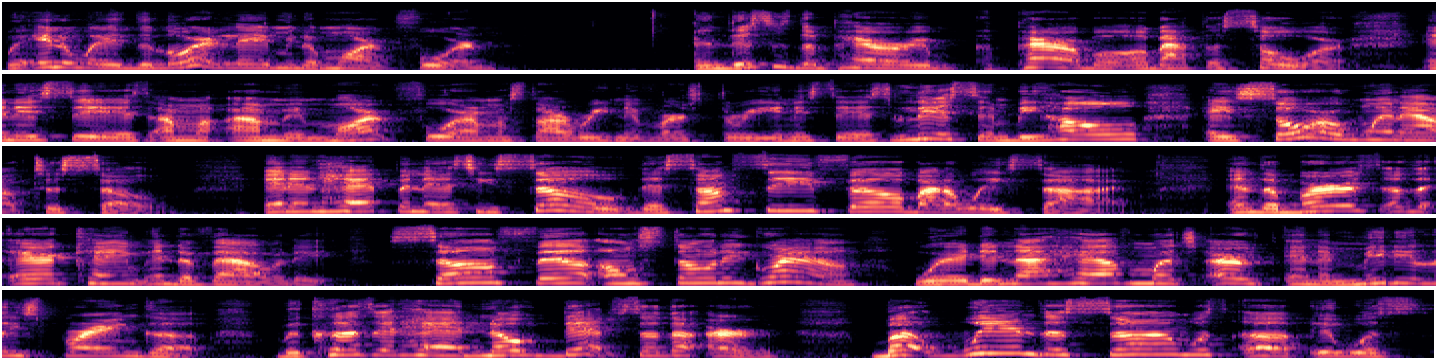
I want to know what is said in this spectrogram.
But anyway, the Lord led me to Mark 4. And this is the par parable about the sower. And it says, I'm, I'm in Mark 4, I'm going to start reading at verse 3. And it says, Listen, behold, a sower went out to sow. And it happened as he sowed that some seed fell by the wayside. And the birds of the air came and devoured it. Some fell on stony ground where it did not have much earth and immediately sprang up because it had no depths of the earth. But when the sun was up, it was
